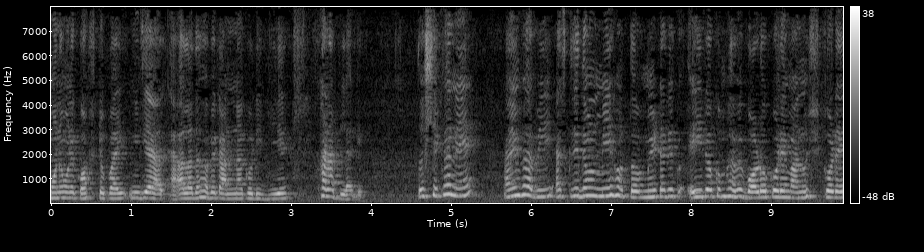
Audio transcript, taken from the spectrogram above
মনে মনে কষ্ট পাই, নিজে আলাদাভাবে কান্না করি, গিয়ে খারাপ লাগে। তো সেখানে আমি ভাবি, আজকে যদি আমার মেয়ে হতো, মেয়েটাকে এইরকমভাবে বড় করে, মানুষ করে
